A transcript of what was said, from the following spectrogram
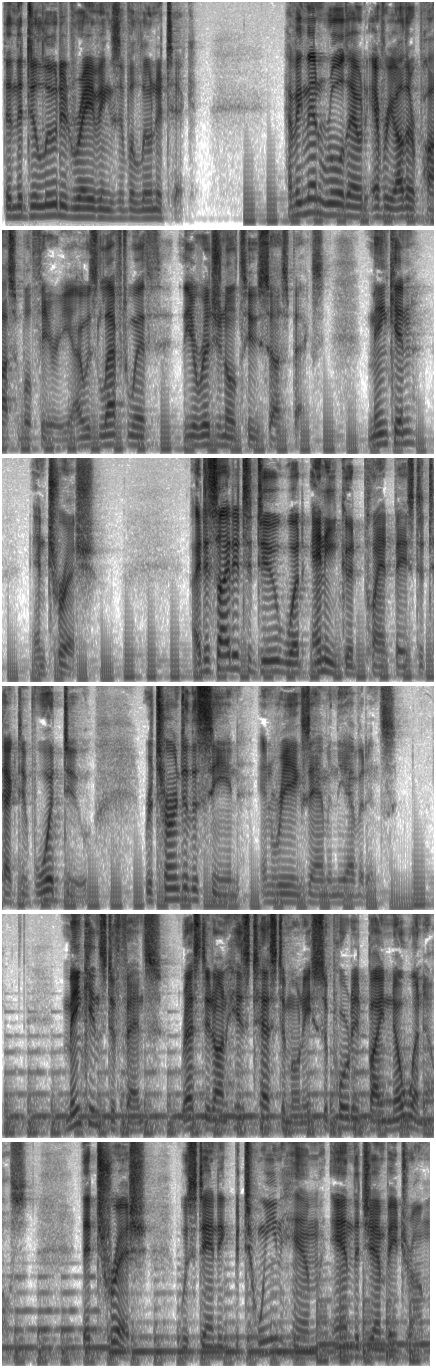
than the deluded ravings of a lunatic. Having then ruled out every other possible theory, I was left with the original two suspects Minkin and Trish. I decided to do what any good plant based detective would do return to the scene and re examine the evidence. Minkin's defense rested on his testimony, supported by no one else, that Trish was standing between him and the djembe drum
